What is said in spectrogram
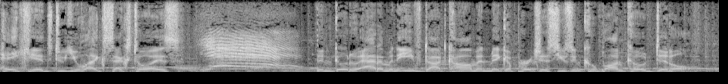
Hey kids, do you like sex toys? Yeah! Then go to adamandeve.com and make a purchase using coupon code DIDDLE.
